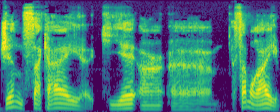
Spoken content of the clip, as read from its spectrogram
Jin Sakai, qui est un samouraï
